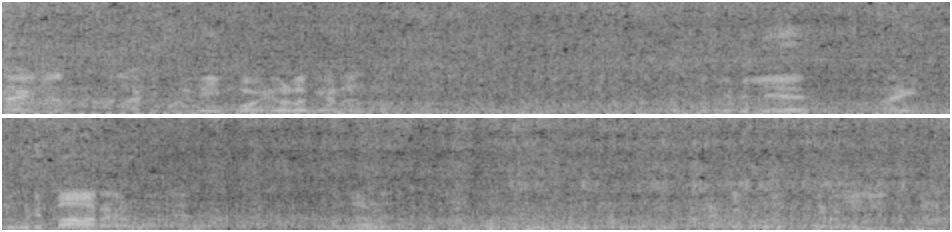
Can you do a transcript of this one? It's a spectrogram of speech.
സൈഡിൽ നല്ല അടിപൊളി പോയിന്റുകളൊക്കെയാണ് വലിയ ഹൈറ്റ് കൂടി പാറകളാണ് അതാണ് അടിപൊളി thrill ആണ്.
